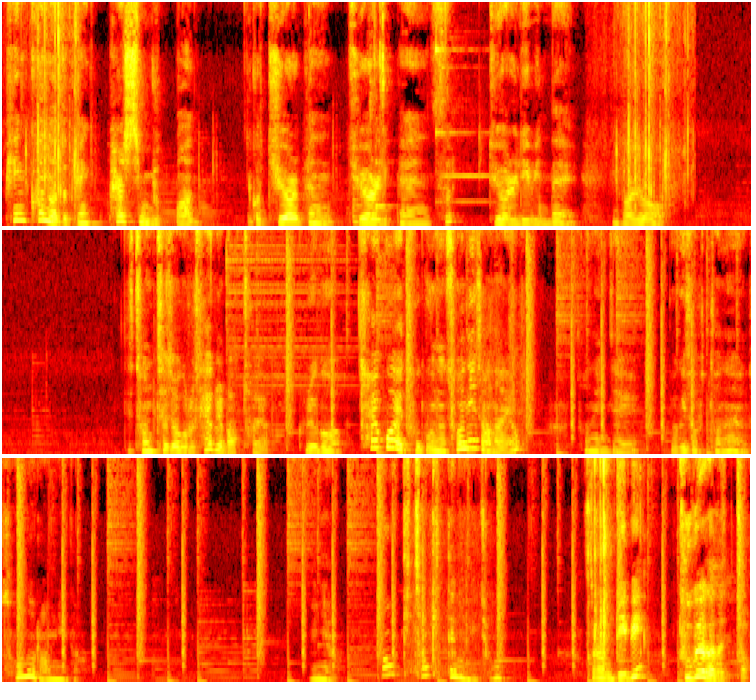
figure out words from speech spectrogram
핑크 누드 186번 이거 듀얼 펜 듀얼 립 펜슬 듀얼 립인데 이걸로 전체적으로 색을 맞춰요. 그리고 최고의 도구는 손이잖아요. 저는 이제 여기서부터는 손으로 합니다. 왜냐? 너무 귀찮기 때문이죠. 그럼 립이 두 배가 됐죠.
